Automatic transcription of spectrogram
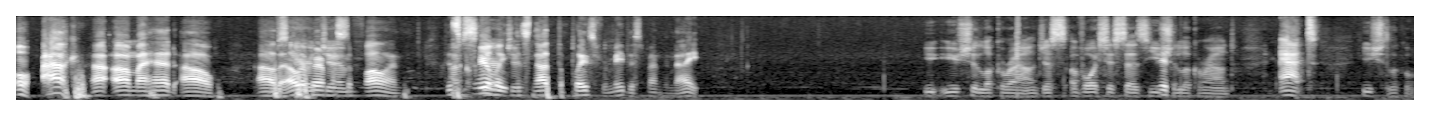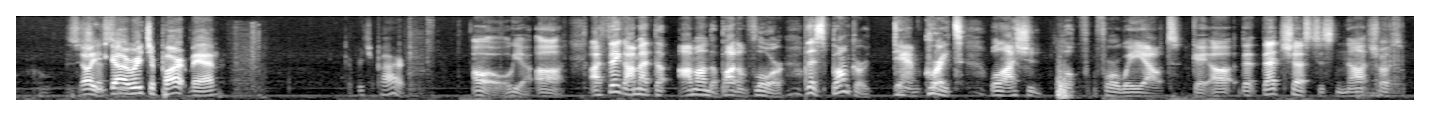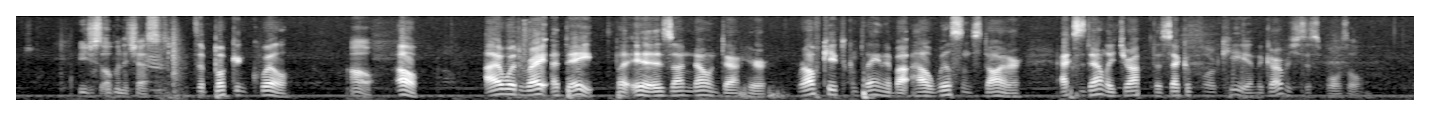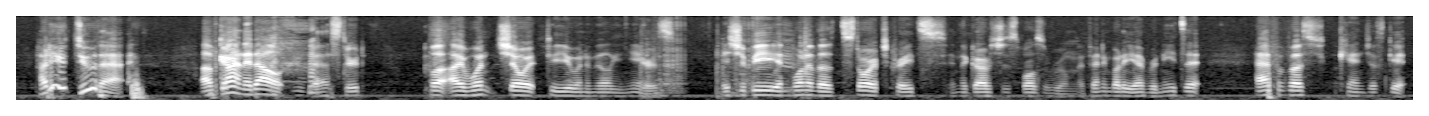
Oh, ah, ah, ah, my head, ow. Ow, I'm the scared, elevator Jim. must have fallen. This I'm clearly Jim. is not the place for me to spend the night. You you should look around. Just a voice just says you It- should look around. At you should look. Oh, No, you gotta reach apart, man. Gotta reach apart. Oh yeah. Uh, I think I'm at the I'm on the bottom floor. This bunker. Damn great. Well, I should look for a way out. Okay. Uh, that that chest is not trust. You just open the chest. It's a book and quill. Oh. Oh, I would write a date, but it is unknown down here. Ralph keeps complaining about how Wilson's daughter accidentally dropped the second floor key in the garbage disposal. How do you do that? I've gotten it out, you bastard. But I wouldn't show it to you in a million years. It should be in one of the storage crates in the garbage disposal room. If anybody ever needs it, half of us can just get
